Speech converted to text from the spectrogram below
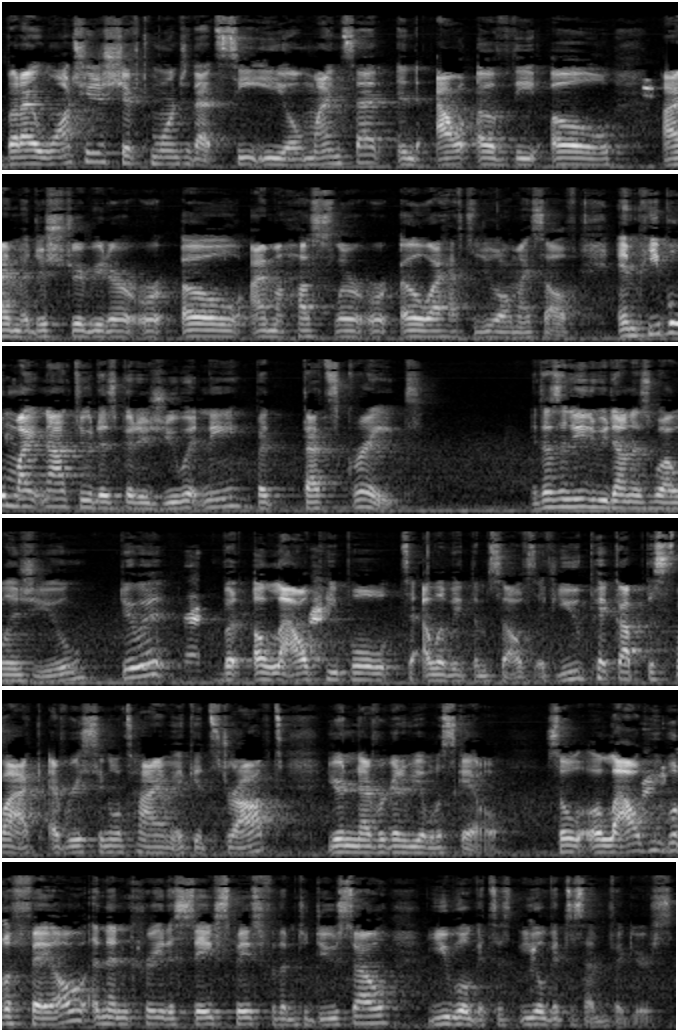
but I want you to shift more into that CEO mindset and out of the, oh, I'm a distributor or oh, I'm a hustler or oh, I have to do it all myself. And people might not do it as good as you, Whitney, but that's great. It doesn't need to be done as well as you do it, but allow people to elevate themselves. If you pick up the slack every single time it gets dropped, you're never going to be able to scale. So allow people to fail and then create a safe space for them to do so. You will get to you'll get to seven figures.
